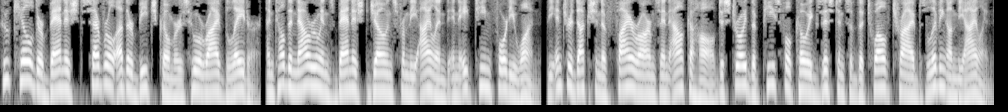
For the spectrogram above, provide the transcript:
who killed or banished several other beachcombers who arrived later, until the Nauruans banished Jones from the island in 1841. The introduction of firearms and alcohol destroyed the peaceful coexistence of the twelve tribes living on the island.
